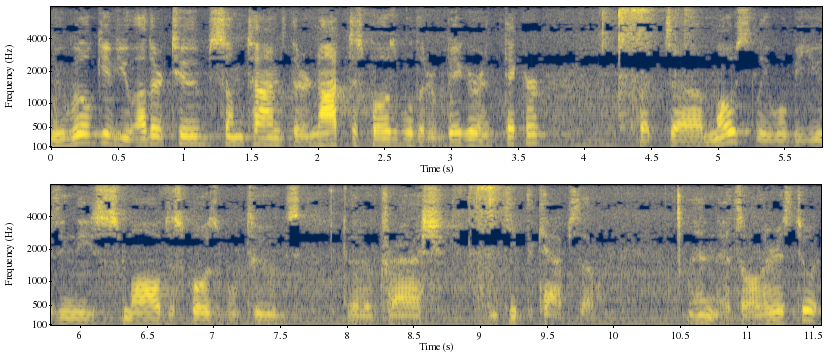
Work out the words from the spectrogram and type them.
We will give you other tubes sometimes that are not disposable, that are bigger and thicker, but uh, mostly we'll be using these small disposable tubes that are trash. We keep the caps though. And that's all there is to it.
